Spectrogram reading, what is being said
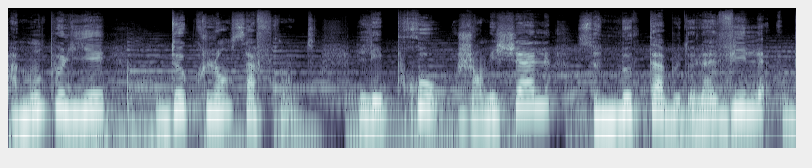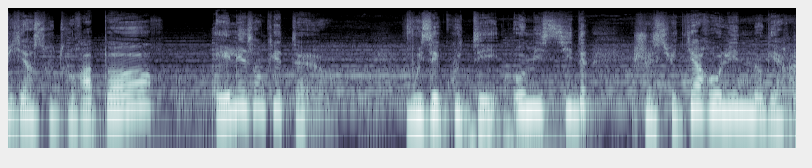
À Montpellier, deux clans s'affrontent. Les pros Jean-Michel, ce notable de la ville bien sous tout rapport, et les enquêteurs. Vous écoutez Homicide, je suis Caroline Nogueras.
